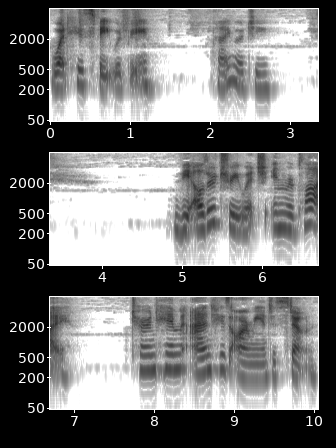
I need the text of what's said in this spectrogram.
what his fate would be. Hi, Mochi. The elder tree witch, in reply, turned him and his army into stone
